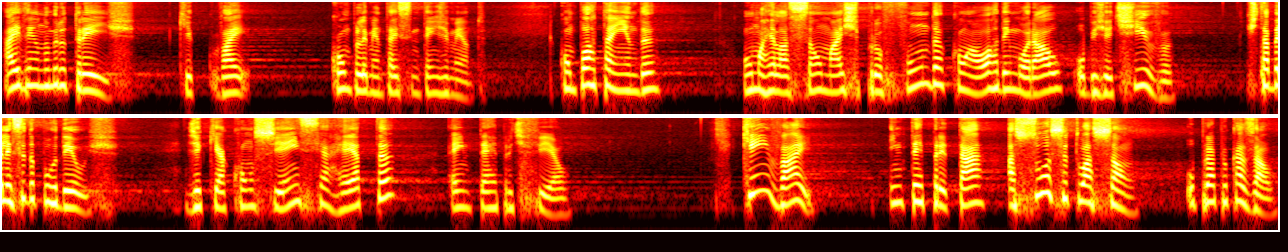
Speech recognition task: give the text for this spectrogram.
Aí vem o número 3, que vai complementar esse entendimento. Comporta ainda uma relação mais profunda com a ordem moral objetiva estabelecida por Deus, de que a consciência reta é intérprete fiel. Quem vai interpretar a sua situação? O próprio casal.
